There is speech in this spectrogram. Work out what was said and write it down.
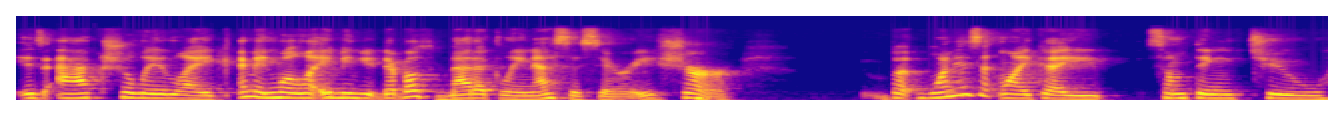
is actually like, I mean, well, I mean, they're both medically necessary, sure, but one isn't like a something to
